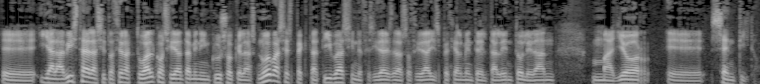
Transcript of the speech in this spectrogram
Eh, y a la vista de la situación actual, consideran también incluso que las nuevas expectativas y necesidades de la sociedad y especialmente del talento le dan mayor eh, sentido.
